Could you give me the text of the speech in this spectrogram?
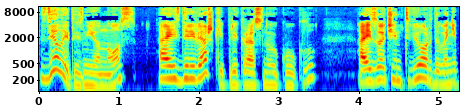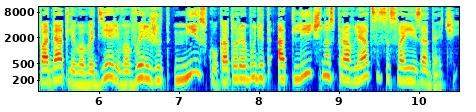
сделает из нее нос, а из деревяшки — прекрасную куклу, а из очень твердого, неподатливого дерева вырежет миску, которая будет отлично справляться со своей задачей.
